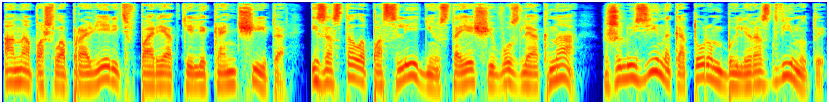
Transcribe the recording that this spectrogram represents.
Она пошла проверить, в порядке ли Кончита, и застала последнюю, стоящую возле окна, жалюзи на котором были раздвинуты.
